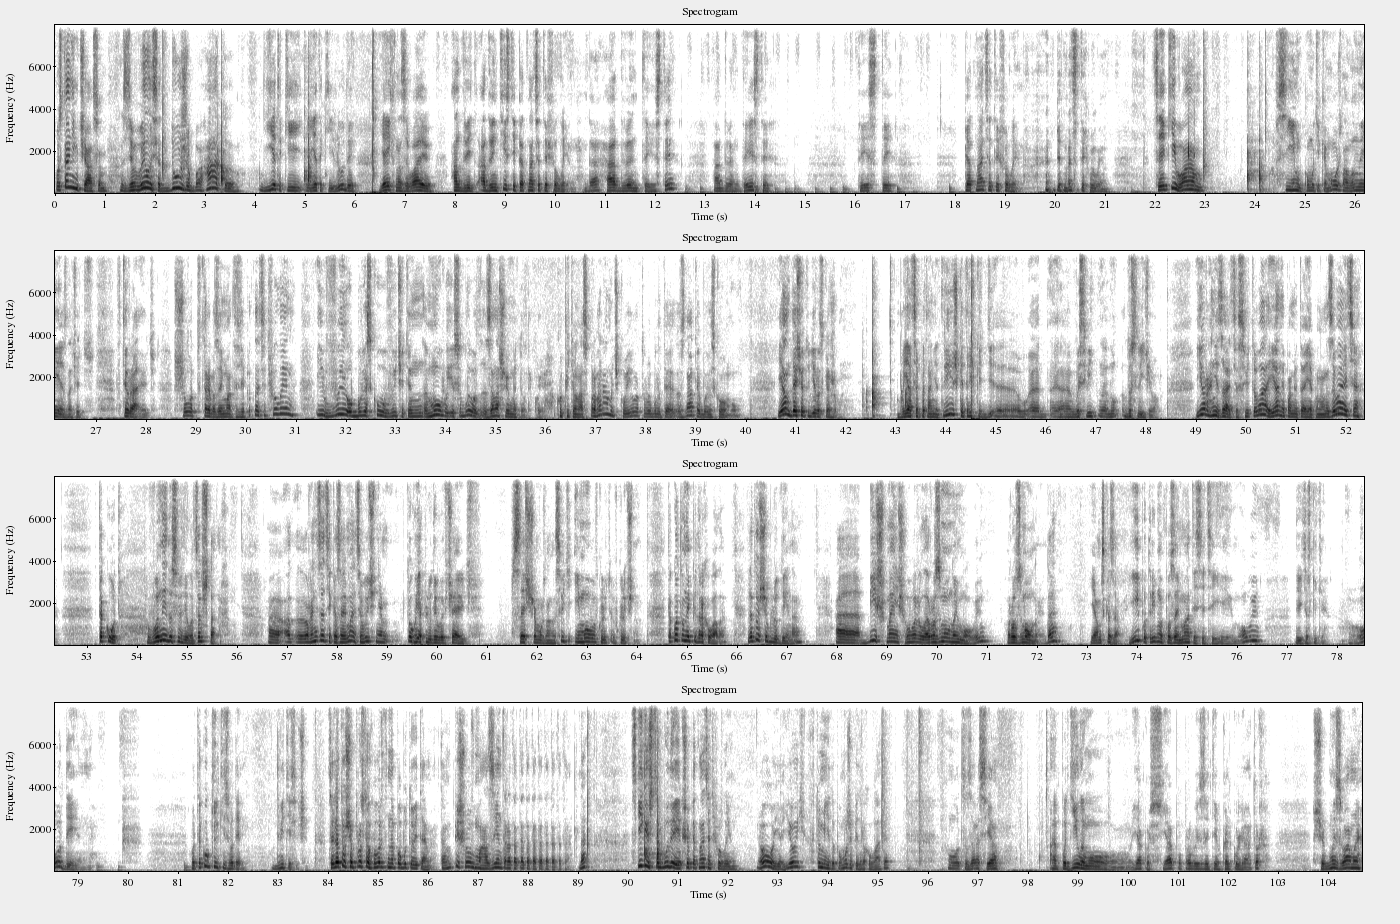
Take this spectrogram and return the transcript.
Останнім часом з'явилося дуже багато. Є такі, є такі люди, я їх називаю адвентисти 15 хвилин. Да? Адвентисти. Адвентисти. Тисти. 15 хвилин. 15 хвилин. Це які вам всім, кому тільки можна, вони, значить, втирають що от треба займатися 15 хвилин, і ви обов'язково вивчите мову, і особливо за нашою методикою. Купіть у нас програмочку, і от ви будете знати обов'язково мову. Я вам дещо тоді розкажу. Бо я це питання трішки трішки ді- е, е, е, ну, досліджував. Є організація світова, я не пам'ятаю, як вона називається. Так от, вони дослідили це в Штатах. Е, е, Організація, яка займається вивченням того, як люди вивчають все, що можна на світі, і мови вклю- включно. Так от вони підрахували, для того, щоб людина е, більш-менш говорила розмовною мовою, розмовною, да? я вам сказав, їй потрібно позайматися цією мовою. Дивіться, скільки? Годин. Отаку кількість годин. 2000. Це для того, щоб просто говорити на побутові теми. Там пішов в магазин, тра-та-та-та-та-та-та-та. Да? Скільки ж це буде, якщо 15 хвилин? Ой-ой-ой, хто мені допоможе підрахувати? От зараз я поділимо якось. Я попробую зайти в калькулятор, щоб ми з вами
